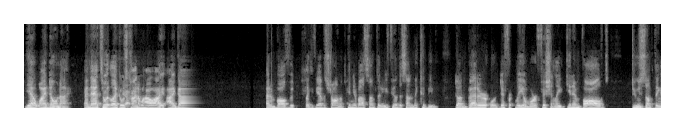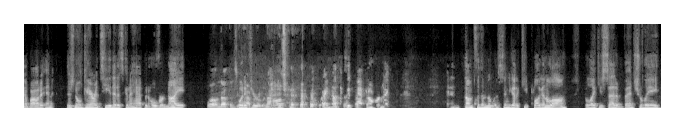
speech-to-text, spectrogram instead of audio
yeah, why don't I? And that's what, like, it was yeah. kind of how I I got involved with. Like, if you have a strong opinion about something, or you feel that something could be done better or differently or more efficiently, get involved, do something about it, and there's no guarantee that it's going to happen overnight well, nothing's going to happen overnight. right, nothing's going to happen overnight. And some for them to listen. You got to keep plugging along. But like you said, eventually,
